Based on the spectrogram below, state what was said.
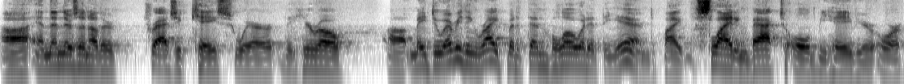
Uh, and then there's another tragic case where the hero uh, may do everything right, but then blow it at the end by sliding back to old behavior or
